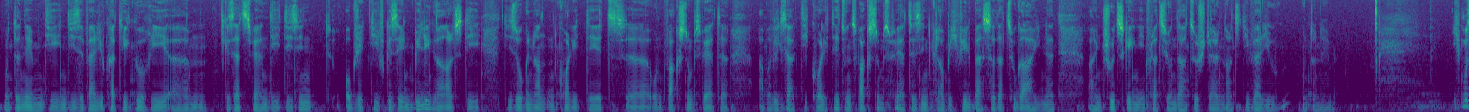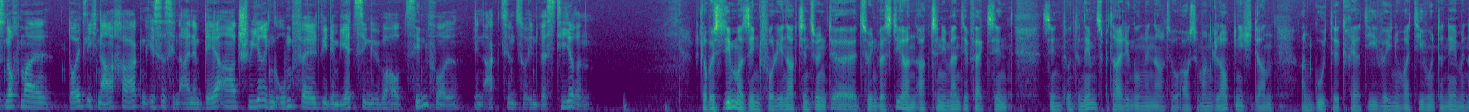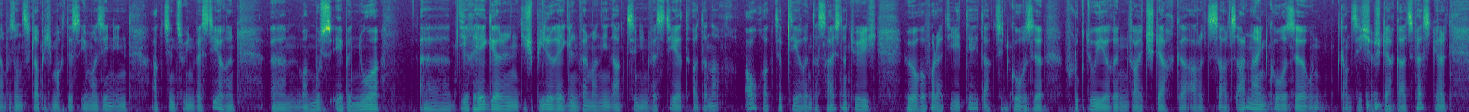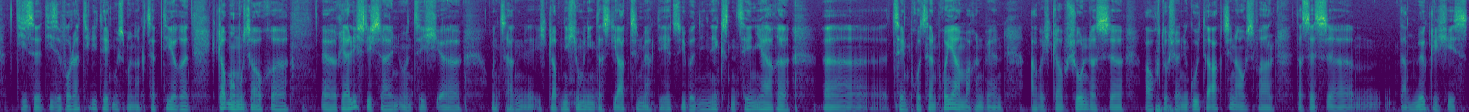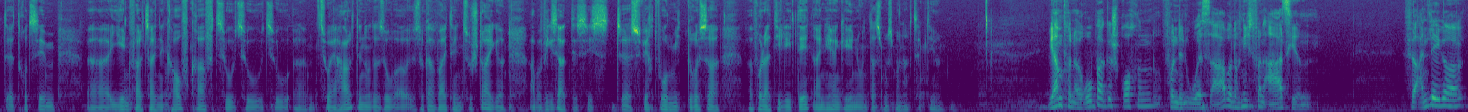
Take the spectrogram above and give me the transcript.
Unternehmen, die in diese Value-Kategorie ähm, gesetzt werden, die, die sind objektiv gesehen billiger als die, die sogenannten Qualitäts- äh, und Wachstumswerte. Aber wie gesagt, die Qualitäts- und Wachstumswerte sind, glaube ich, viel besser dazu geeignet, einen Schutz gegen die Inflation darzustellen als die Value-Unternehmen. Ich muss noch mal deutlich nachhaken, ist es in einem derart schwierigen Umfeld wie dem jetzigen überhaupt sinnvoll, in Aktien zu investieren? Ich glaube, es ist immer sinnvoll, in Aktien zu, äh, zu, investieren. Aktien im Endeffekt sind, sind Unternehmensbeteiligungen, also außer man glaubt nicht an, an gute, kreative, innovative Unternehmen. Aber sonst, glaube ich, macht es immer Sinn, in Aktien zu investieren. Ähm, man muss eben nur die Regeln, die Spielregeln, wenn man in Aktien investiert, danach auch akzeptieren. Das heißt natürlich höhere Volatilität. Aktienkurse fluktuieren weit stärker als, als Anleihenkurse und ganz sicher stärker als Festgeld. Diese, diese Volatilität muss man akzeptieren. Ich glaube, man muss auch äh, äh, realistisch sein und sich äh, und sagen, ich glaube nicht unbedingt, dass die Aktienmärkte jetzt über die nächsten zehn Jahre äh, 10 Prozent pro Jahr machen werden. Aber ich glaube schon, dass äh, auch durch eine gute Aktienauswahl, dass es äh, dann möglich ist, äh, trotzdem äh, jedenfalls seine Kaufkraft zu, zu, zu, ähm, zu erhalten oder so, sogar weiterhin zu steigern. Aber wie gesagt, es, ist, es wird wohl mit größerer Volatilität einhergehen und das muss man akzeptieren. Wir haben von Europa gesprochen, von den USA, aber noch nicht von Asien. Für Anleger,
